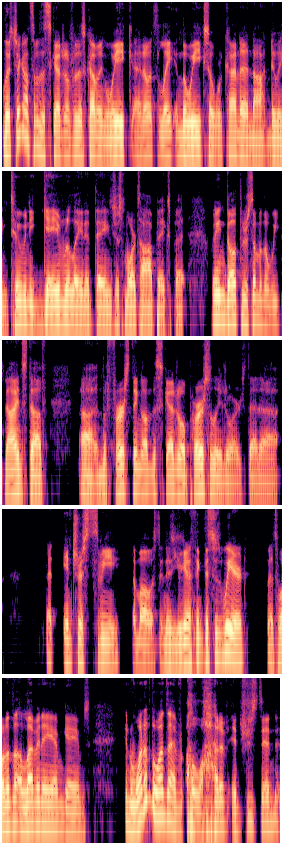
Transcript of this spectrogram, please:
let's check out some of the schedule for this coming week. I know it's late in the week, so we're kind of not doing too many game related things, just more topics, but we can go through some of the week nine stuff. Uh, and the first thing on the schedule, personally, George, that uh, that interests me the most, and is you're gonna think this is weird, but it's one of the 11 a.m. games, and one of the ones I have a lot of interest in,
